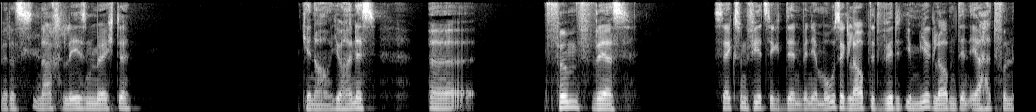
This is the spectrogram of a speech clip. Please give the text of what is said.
wer das nachlesen möchte. Genau, Johannes äh, 5, Vers 46, denn wenn ihr Mose glaubtet, würdet ihr mir glauben, denn er hat von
